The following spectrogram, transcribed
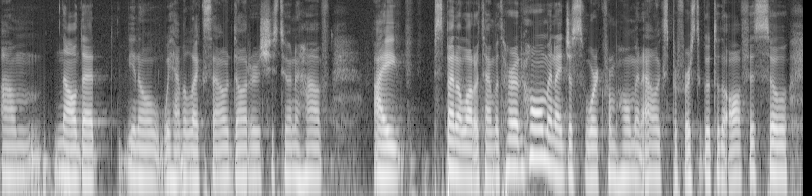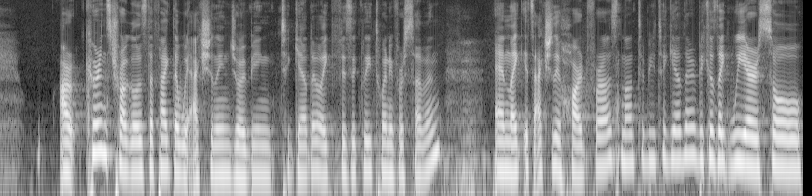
um, now that you know we have alexa our daughter she's two and a half i spend a lot of time with her at home and i just work from home and alex prefers to go to the office. So our current struggle is the fact that we actually enjoy being together like physically 24 7 and like it's actually hard for us not to be together because like we are so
